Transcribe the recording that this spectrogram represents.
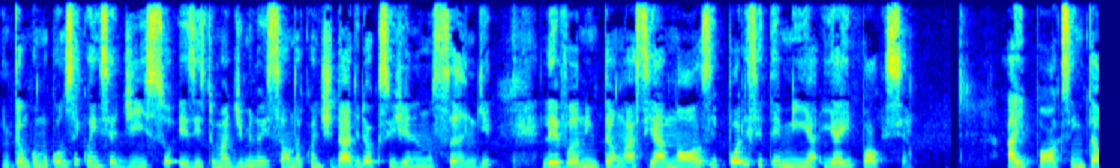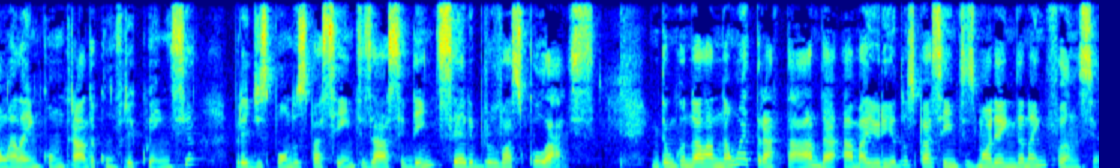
Então, como consequência disso, existe uma diminuição da quantidade de oxigênio no sangue, levando então à cianose, policitemia e à hipóxia. A hipóxia, então, ela é encontrada com frequência, predispondo os pacientes a acidentes cerebrovasculares. Então, quando ela não é tratada, a maioria dos pacientes morre ainda na infância,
